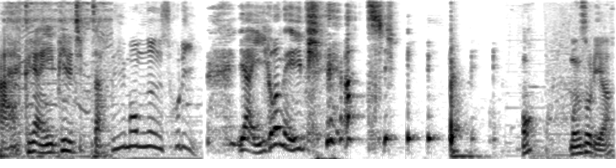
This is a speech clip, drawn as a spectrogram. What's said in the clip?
아 그냥 AP를 찍자. 힘없는 소리. 야 이건 AP 해야지. 어? 뭔 소리야?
